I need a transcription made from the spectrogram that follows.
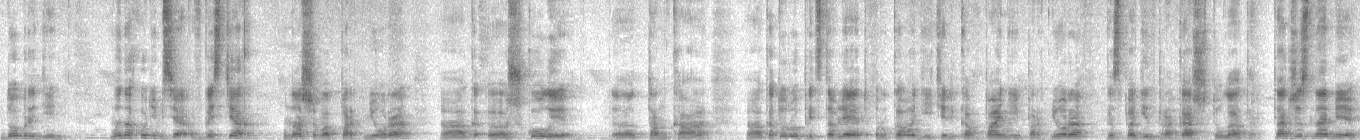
Добрый день. Мы находимся в гостях у нашего партнера а, э, школы э, Танка, а, которую представляет руководитель компании партнера господин Пракаш Тулатор. Также с нами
